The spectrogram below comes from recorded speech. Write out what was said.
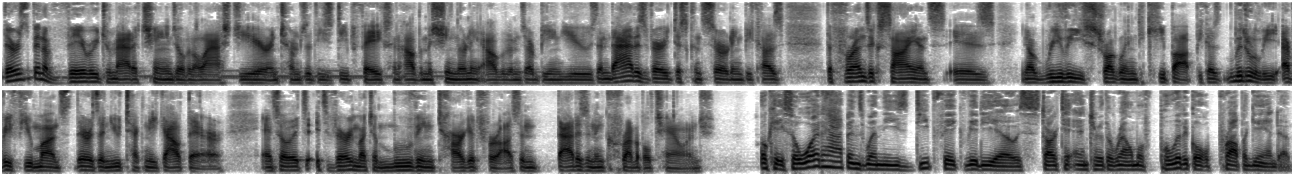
There's been a very dramatic change over the last year in terms of these deep fakes and how the machine learning algorithms are being used. And that is very disconcerting because the forensic science is, you know, really struggling to keep up because literally every few months there's a new technique out there. And so it's, it's very much a moving target for us. And that is an incredible challenge. Okay, so what happens when these deepfake videos start to enter the realm of political propaganda?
